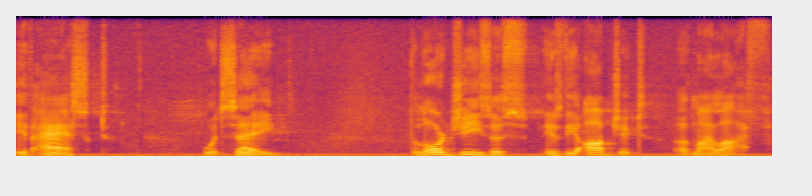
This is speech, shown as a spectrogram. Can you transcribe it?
if asked, would say, The Lord Jesus is the object of my life.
